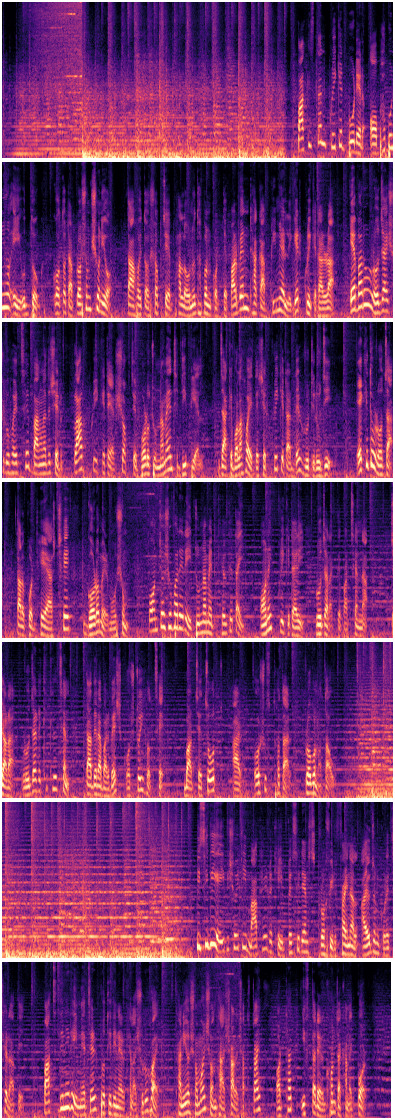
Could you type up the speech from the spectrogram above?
পাকিস্তান ক্রিকেট বোর্ডের অভাবনীয় এই উদ্যোগ কতটা প্রশংসনীয়, তা হয়তো সবচেয়ে ভালো অনুধাবন করতে পারবেন ঢাকা প্রিমিয়ার লিগের ক্রিকেটাররা। এবারও রোজায় শুরু হয়েছে বাংলাদেশের ক্লাব ক্রিকেটের সবচেয়ে বড় টুর্নামেন্ট, ডিপিএল, যাকে বলা হয় দেশের ক্রিকেটারদের রুটি রুজি। একে তো রোজা, তার উপর ধেয়ে আসছে গরমের মৌসুম। পঞ্চাশ ওভারের এই টুর্নামেন্ট খেলতে তাই অনেক ক্রিকেটারই রোজা রাখতে পারছেন না। যারা রোজা রেখে খেলছেন, তাদের আবার বেশ কষ্টই হচ্ছে। বাড়ছে চোট আর অসুস্থতার প্রবণতাও। পিসিবি এই বিষয়টি মাথায় রেখে প্রেসিডেন্টস ট্রফির ফাইনাল আয়োজন করেছে রাতে। পাঁচ দিনের এই ম্যাচের প্রতিদিনের খেলা শুরু হয়। স্থানীয় সময় সন্ধ্যা সাড়ে সাতটায়, অর্থাৎ ইফতারের ঘণ্টাখানেক পর।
